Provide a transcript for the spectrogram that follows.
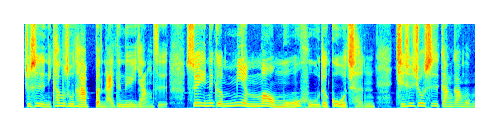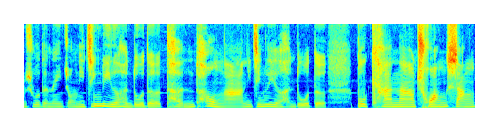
就是你看不出他本来的那个样子，所以那个面貌模糊的过程，其实就是刚刚我们说的那种，你经历了很多的疼痛啊，你经历了很多的不堪啊、创伤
